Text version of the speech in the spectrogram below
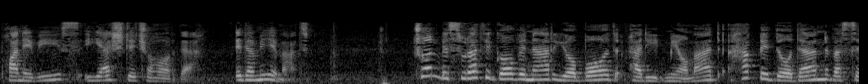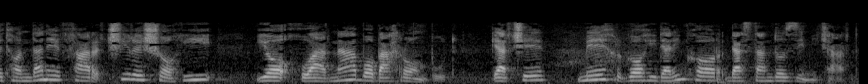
پانویس یشت چهارده ادامه متن چون به صورت گاو نر یا باد پدید می آمد، حق دادن و ستاندن فرچیر شاهی یا خوارنه با بهرام بود گرچه مهر گاهی در این کار دستاندازی می کرد.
